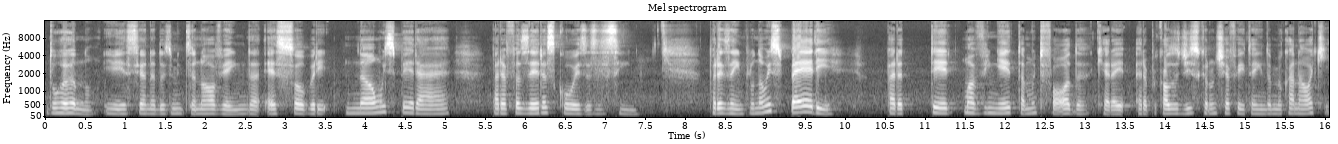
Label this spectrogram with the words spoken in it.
do ano, e esse ano é 2019 ainda, é sobre não esperar para fazer as coisas assim. Por exemplo, não espere para ter uma vinheta muito foda, que era, era por causa disso que eu não tinha feito ainda meu canal aqui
